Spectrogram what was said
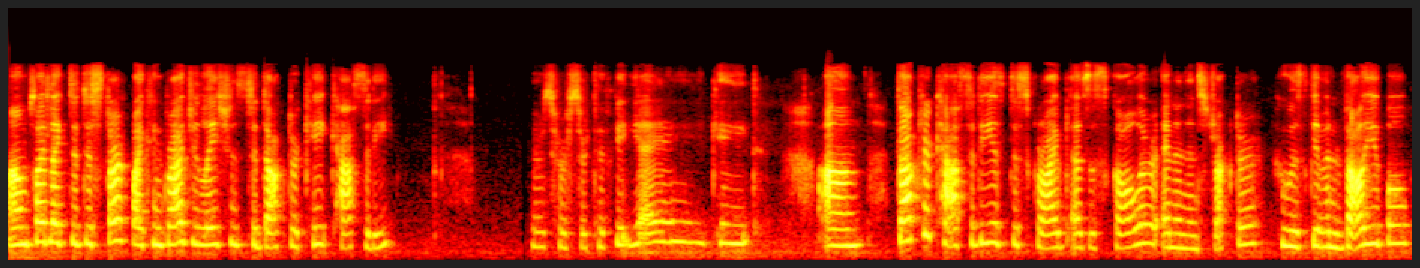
Um, so I'd like to just start by congratulations to Dr. Kate Cassidy. There's her certificate. Yay, Kate. Um, Dr. Cassidy is described as a scholar and an instructor who has given valuable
